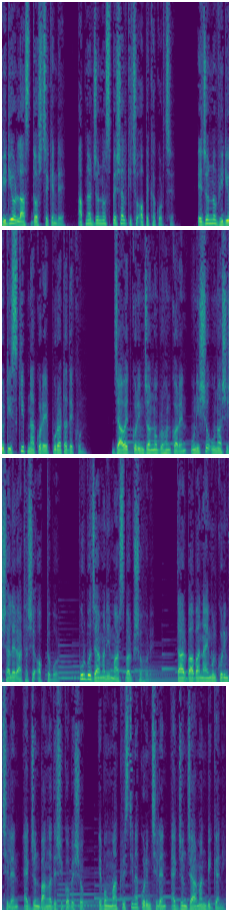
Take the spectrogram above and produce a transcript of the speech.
ভিডিওর লাস্ট দশ সেকেন্ডে আপনার জন্য স্পেশাল কিছু অপেক্ষা করছে। এজন্য ভিডিওটি স্কিপ না করে পুরাটা দেখুন। জাওয়েদ করিম জন্মগ্রহণ করেন উনিশশো উনআশি সালের আঠাশে অক্টোবর, পূর্ব জার্মানির মার্সবার্গ শহরে। তার বাবা নাইমুল করিম ছিলেন একজন বাংলাদেশি গবেষক এবং মা ক্রিস্টিনা করিম ছিলেন একজন জার্মান বিজ্ঞানী।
